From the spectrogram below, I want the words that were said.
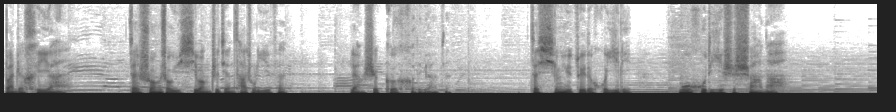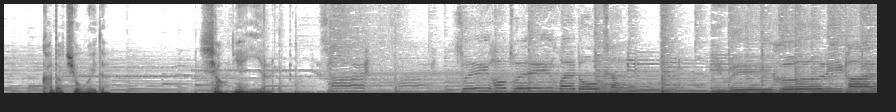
伴着黑暗，在双手与希望之间擦出了一份两世隔阂的缘分。在醒与醉的回忆里，模糊的意识刹那，看到久违的想念一缕。最好最坏都猜，你为何离开？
